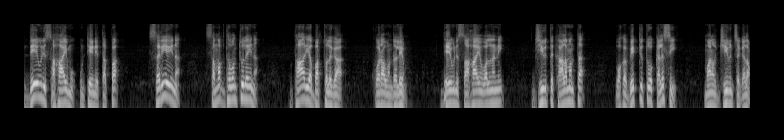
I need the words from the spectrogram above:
దేవుని సహాయము ఉంటేనే తప్ప సరి అయిన సమర్థవంతులైన భార్యాభర్తలుగా కూడా ఉండలేం. దేవుని సహాయం వలననే జీవితకాలమంతా ఒక వ్యక్తితో కలిసి మనం జీవించగలం.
